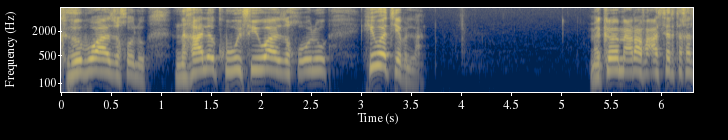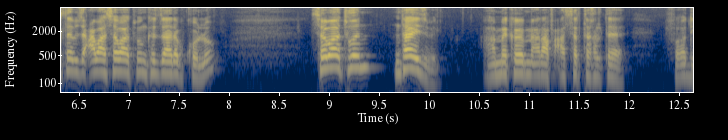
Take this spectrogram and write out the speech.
ክህብዋ ዝኽእሉ ንኻልእ ክውፍይዋ ዝኽእሉ ሂወት የብላን መክበ ምዕራፍ 12 ብዛዕባ ሰባት እውን ክዛረብ ከሎ ሰባት እውን እንታይ እዩ ዝብል ኣብ መክበብ ምዕራፍ 12 ፍቕዲ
